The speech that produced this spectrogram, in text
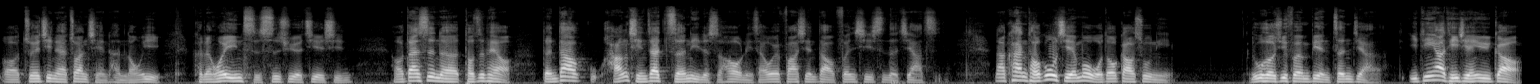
呃追进来赚钱很容易，可能会因此失去了戒心。好，但是呢，投资朋友，等到行情在整理的时候，你才会发现到分析师的价值。那看投顾节目，我都告诉你如何去分辨真假的。一定要提前预告，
